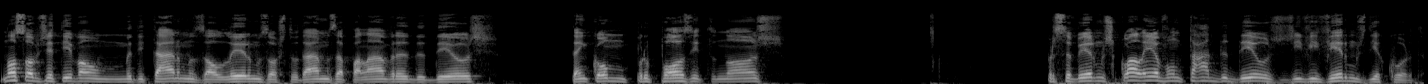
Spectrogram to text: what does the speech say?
Nosso objetivo ao meditarmos, ao lermos, ao estudarmos a palavra de Deus, tem como propósito nós percebermos qual é a vontade de Deus e vivermos de acordo.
